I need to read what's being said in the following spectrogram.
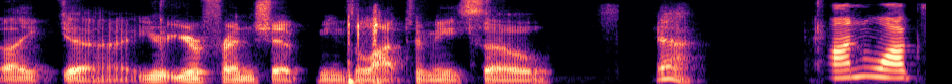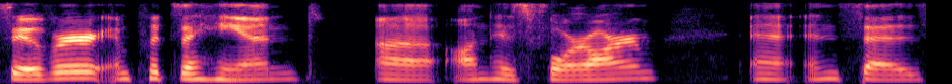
like uh your your friendship means a lot to me. So yeah. Han walks over and puts a hand uh, on his forearm and, and says,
